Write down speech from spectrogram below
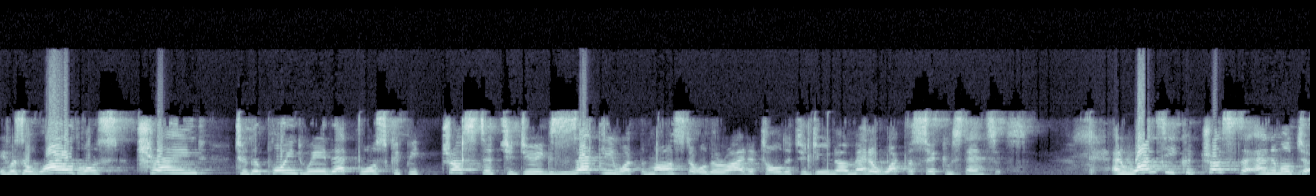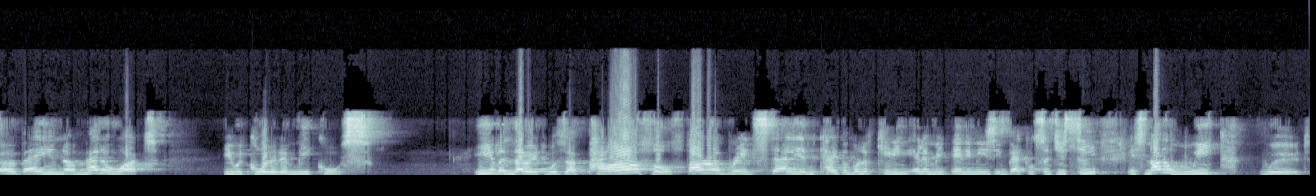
it was a wild horse trained to the point where that horse could be trusted to do exactly what the master or the rider told it to do, no matter what the circumstances. And once he could trust the animal to obey him no matter what, he would call it a meek horse. Even though it was a powerful, thoroughbred stallion capable of killing enemies in battle. So, do you see, it's not a weak word.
